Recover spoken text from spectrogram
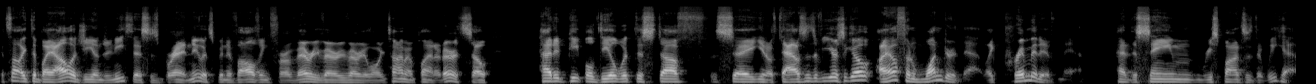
It's not like the biology underneath this is brand new. It's been evolving for a very, very, very long time on planet Earth. So, how did people deal with this stuff? Say, you know, thousands of years ago. I often wonder that. Like primitive man had the same responses that we have.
